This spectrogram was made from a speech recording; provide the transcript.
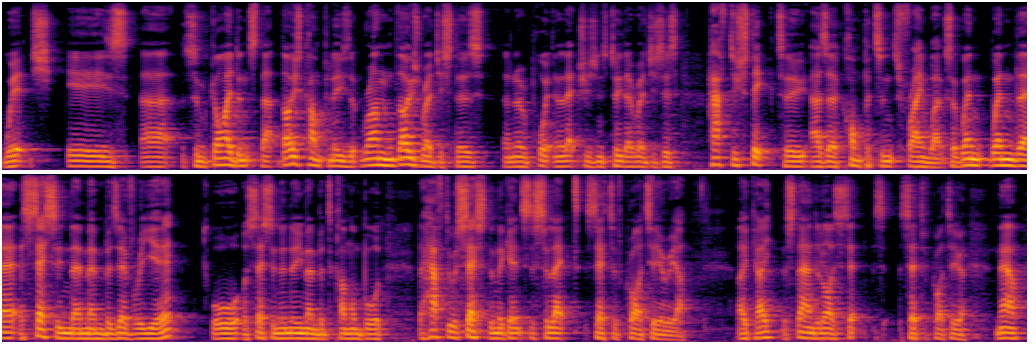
which is uh, some guidance that those companies that run those registers and are appointing electricians to their registers have to stick to as a competence framework. So when, when they're assessing their members every year or assessing a new member to come on board, they have to assess them against a select set of criteria okay, a standardised set, set of criteria. Now,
